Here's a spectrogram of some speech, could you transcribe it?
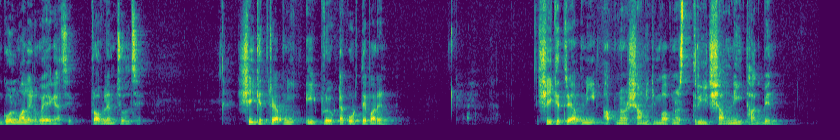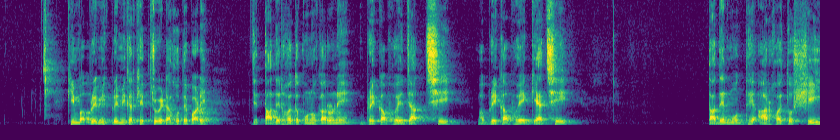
গোলমালের হয়ে গেছে প্রবলেম চলছে। সেই ক্ষেত্রে আপনি এই প্রয়োগটা করতে পারেন। সেই ক্ষেত্রে আপনি আপনার স্বামী কিংবা আপনার স্ত্রীর সামনেই থাকবেন। কিংবা প্রেমিক প্রেমিকার ক্ষেত্রেও এটা হতে পারে যে তাদের হয়তো কোনো কারণে ব্রেকআপ হয়ে যাচ্ছে বা ব্রেকআপ হয়ে গেছে। তাদের মধ্যে আর হয়তো সেই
